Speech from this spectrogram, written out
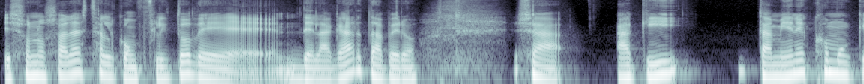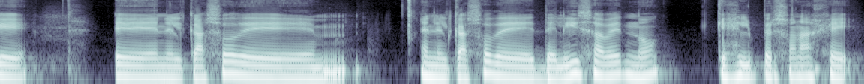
eso no sale hasta el conflicto de, de la carta. Pero, o sea, aquí también es como que eh, en el caso de en el caso de, de Elizabeth, ¿no? Que es el personaje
